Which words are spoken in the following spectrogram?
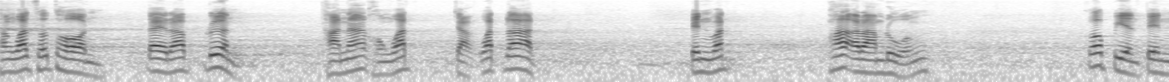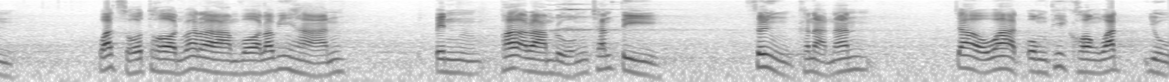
ทางวัดโสธรได้รับเลื่อนฐานะของวัดจากวัดราช เป็นวัดพระอารามหลวง ก็เปลี่ยนเป็นวัดโสธรวรารามวรวิหาร เป็นพระอารามหลวงชั้นตี ซึ่งขนาดนั้นเจ้าวาดองค์ที่ครองวัดอยู่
